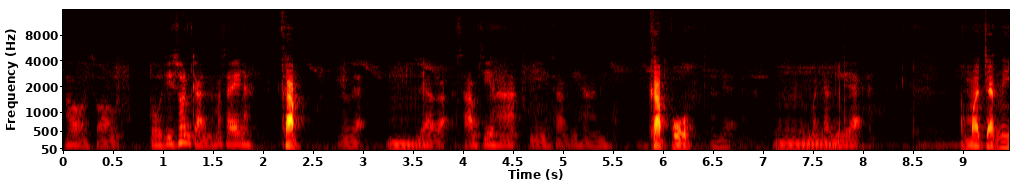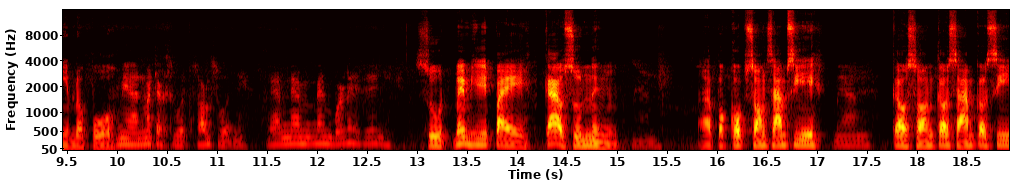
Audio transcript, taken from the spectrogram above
เท่ากับสองตัวที่ส้นกันมาใส่นะครับนั่นแหละอืมเรียกอะสามสี่หานี่สามสี่หานี่ครับปูนั่นแหละอืมมันจะดีแหละ เอามาจากนี่เราปูแม่นมาจากสูตรสองสูตรนี่แม่นแม่นแม่นบ่เลยเลยนี่สูตรไม่มีที่ไปเก้าศูนย์หนึ่งแม่นอ่าประกบสองสามสี่แม่นเก้าสองเก้าสามเก้าสี่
